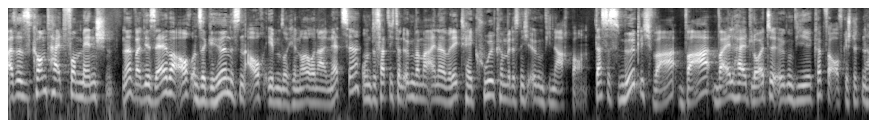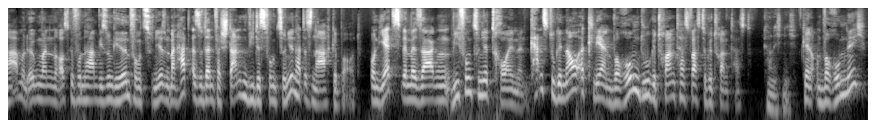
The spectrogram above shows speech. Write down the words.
Also es kommt halt vom Menschen, ne? weil wir selber auch, unser Gehirn, das sind auch eben solche neuronalen Netze. Und das hat sich dann irgendwann mal einer überlegt, hey cool, können wir das nicht irgendwie nachbauen? Dass es möglich war, war, weil halt Leute irgendwie Köpfe aufgeschnitten haben und irgendwann rausgefunden haben, wie so ein Gehirn funktioniert. Und man hat also dann verstanden, wie das funktioniert und hat es nachgebaut. Und jetzt, wenn wir sagen, wie funktioniert Träumen, kannst du genau erklären, warum du geträumt hast, was du geträumt hast? Kann ich nicht. Genau. Und warum nicht?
